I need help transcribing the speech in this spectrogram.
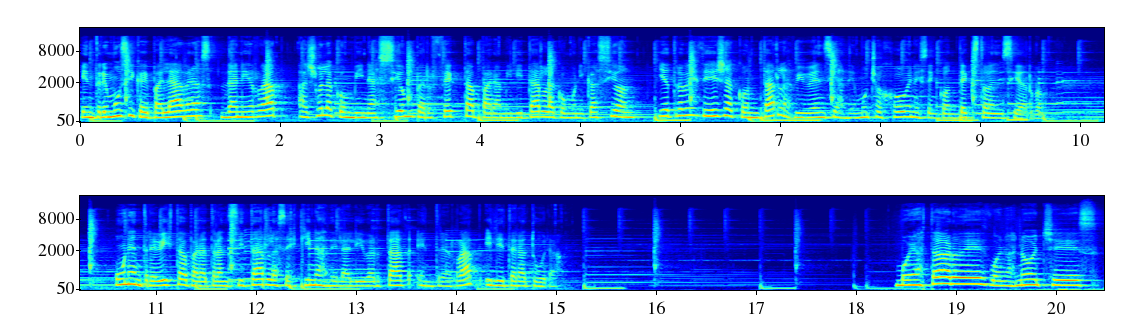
Entre música y palabras, Dani Rap halló la combinación perfecta para militar la comunicación y a través de ella contar las vivencias de muchos jóvenes en contexto de encierro. Una entrevista para transitar las esquinas de la libertad entre rap y literatura. Buenas tardes, buenas noches,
